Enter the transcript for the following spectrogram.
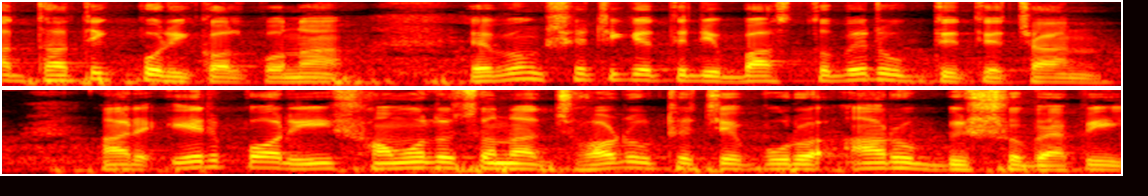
আধ্যাত্মিক পরিকল্পনা এবং সেটিকে তিনি বাস্তবে রূপ দিতে চান। আর এরপরই সমালোচনা ঝড় উঠেছে পুরো আরব বিশ্বব্যাপী।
